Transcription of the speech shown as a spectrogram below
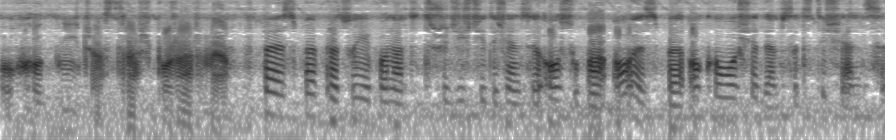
Ochotnicza Straż Pożarna. W PSP pracuje ponad 30 tysięcy osób, a OSP około 700 tysięcy.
